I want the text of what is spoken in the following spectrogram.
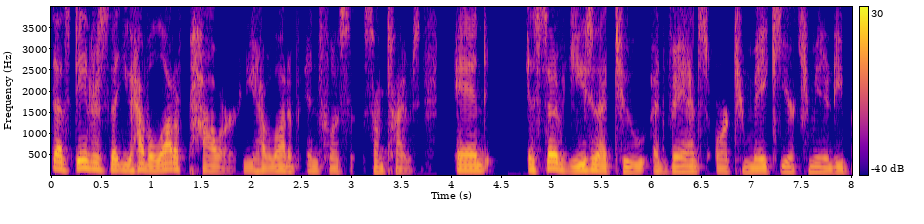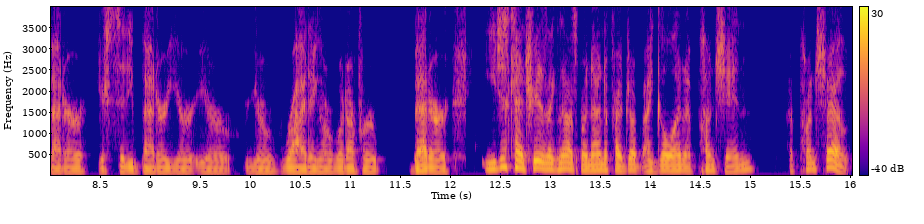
that's dangerous that you have a lot of power and you have a lot of influence sometimes, and instead of using that to advance or to make your community better, your city better, your your your riding or whatever better, you just kind of treat it like no, it's my nine to five job. I go in, I punch in, I punch out.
